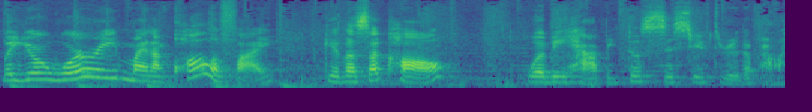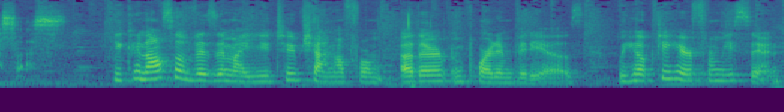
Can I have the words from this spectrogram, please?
but you're worried might not qualify, give us a call. We'll be happy to assist you through the process. You can also visit my YouTube channel for other important videos. We hope to hear from you soon.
